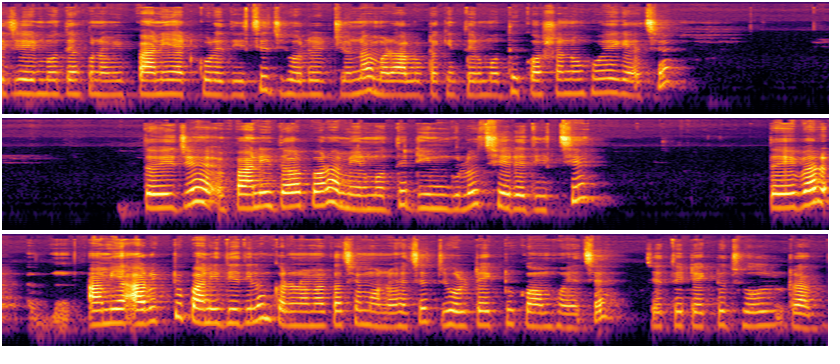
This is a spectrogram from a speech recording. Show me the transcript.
এই যে এর মধ্যে এখন আমি পানি অ্যাড করে দিয়েছি, ঝোলের জন্য। আমার আলুটা কিন্তু এর মধ্যে কষানো হয়ে গেছে। তো এই যে পানি দেওয়ার পর আমি এর মধ্যে ডিমগুলো ছেড়ে দিচ্ছি। তো এবার আমি আরও একটু পানি দিয়ে দিলাম, কারণ আমার কাছে মনে হয়েছে ঝোলটা একটু কম হয়েছে। যেহেতু এটা একটু ঝোল রাখব,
